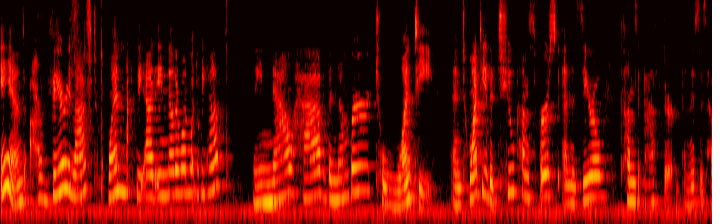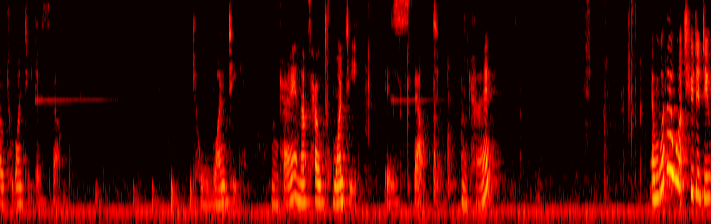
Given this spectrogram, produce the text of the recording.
And our very last, when we add another one, what do we have? We now have the number 20. And 20, the 2 comes first and the 0 comes after. And this is how 20 is spelled. 20. Okay, and that's how 20 is spelled. Okay? And what I want you to do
